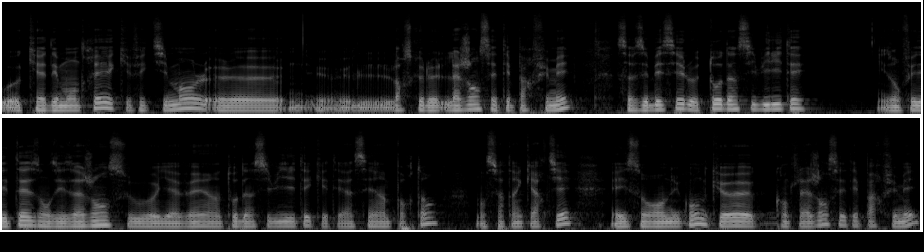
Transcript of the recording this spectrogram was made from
euh, qui a démontré qu'effectivement, lorsque l'agence était parfumée, ça faisait baisser le taux d'incivilité. Ils ont fait des tests dans des agences où il y avait un taux d'incivilité qui était assez important dans certains quartiers, et ils se sont rendus compte que quand l'agence était parfumée,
